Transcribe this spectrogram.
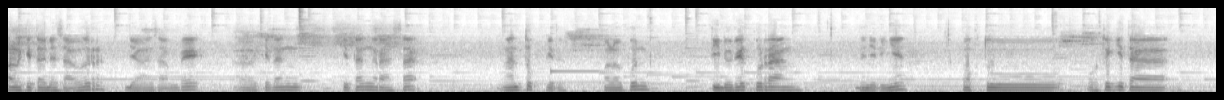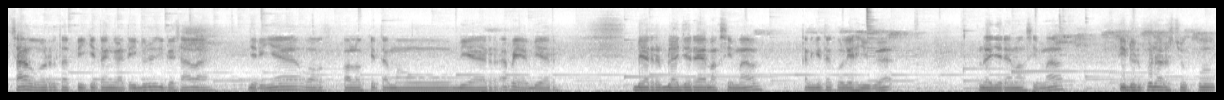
kalau kita udah sahur jangan sampai uh, kita kita ngerasa ngantuk gitu. Walaupun tidurnya kurang. Dan jadinya waktu waktu kita sahur tapi kita nggak tidur juga salah. Jadinya kalau kita mau biar apa ya biar biar belajarnya maksimal kan kita kuliah juga belajarnya maksimal tidur pun harus cukup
